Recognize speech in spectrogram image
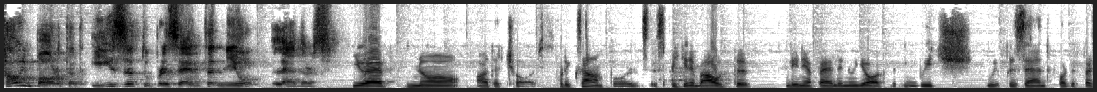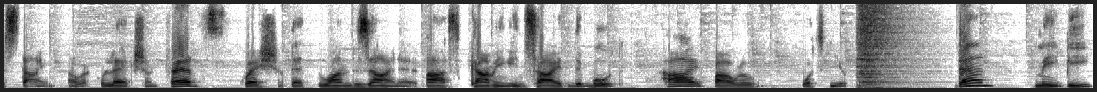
how important is to present new leathers? You have no other choice. For example, speaking about Linea Pelle New York, in which we present for the first time our collection. First question that one designer asked coming inside the booth Hi, Paolo, what's new? Then, maybe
